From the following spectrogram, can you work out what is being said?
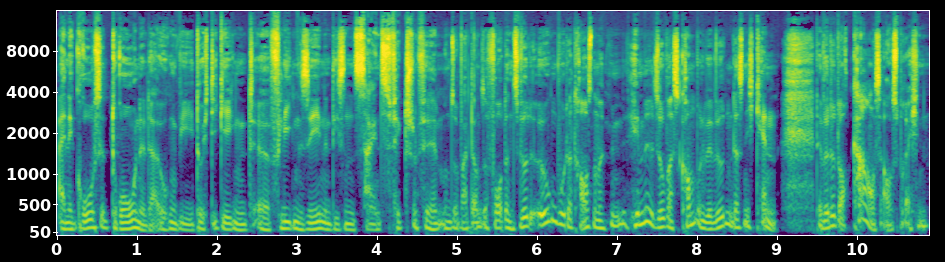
eine große Drohne da irgendwie durch die Gegend äh, fliegen sehen, in diesen Science-Fiction-Filmen und so weiter und so fort. Und es würde irgendwo da draußen im Himmel sowas kommen und wir würden das nicht kennen. Da würde doch Chaos ausbrechen.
